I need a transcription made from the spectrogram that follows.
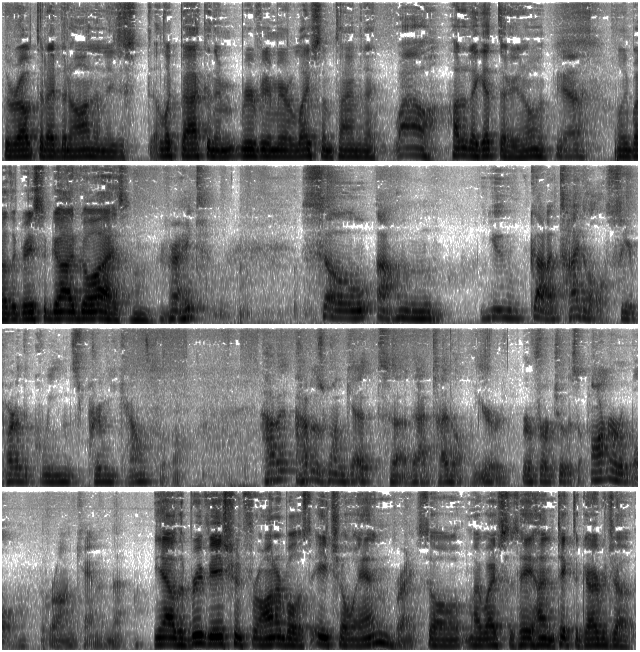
the route that I've been on, and I just I look back in the rearview mirror of life sometimes, and I wow, how did I get there? You know, yeah, only by the grace of God go I. Right. So, um, you got a title, so you're part of the Queen's Privy Council. How, did, how does one get uh, that title? You're referred to as Honorable Ron Cannan now. Yeah, the abbreviation for honorable is H O N. Right. So my wife says, "Hey, hon, take the garbage out."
